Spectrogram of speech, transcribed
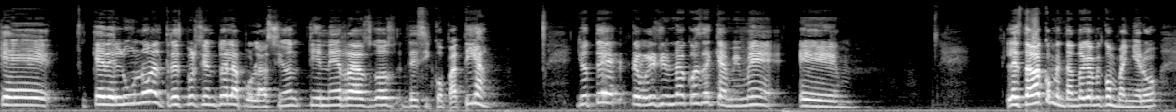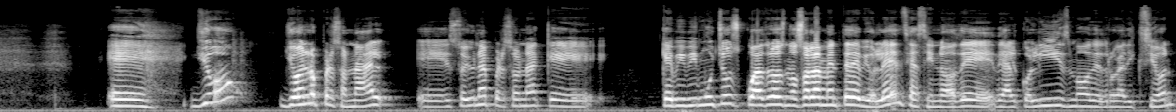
que, del 1 al 3% de la población tiene rasgos de psicopatía. Yo te, voy a decir una cosa que a mí me... Eh, le estaba comentando yo a mi compañero. Eh, yo, yo en lo personal, eh, soy una persona que viví muchos cuadros no solamente de violencia, sino de, alcoholismo, de drogadicción,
